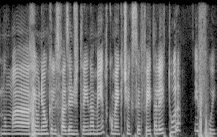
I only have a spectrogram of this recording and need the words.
numa reunião que eles faziam de treinamento, como é que tinha que ser feita a leitura, e fui.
